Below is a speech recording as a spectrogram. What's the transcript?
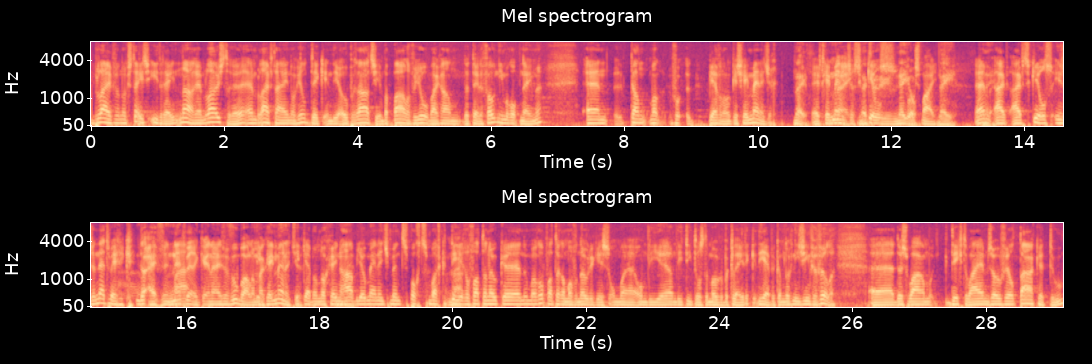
blijven nog steeds iedereen naar hem luisteren. En blijft hij nog heel dik in die operatie. En bepalen van, joh, wij gaan de telefoon niet meer opnemen. En kan, want voor, Pierre van Hooydonk is geen manager. Nee. Hij heeft geen Nee, manager skills, Natuurlijk, nee, volgens mij. Nee. Nee. Hij, heeft- hij heeft skills in zijn netwerk. Hij heeft een Maar- netwerk en hij is een voetballer, maar geen manager. Ik heb hem nog geen HBO-management, sportsmarketeer Nou. of wat dan ook, eh, noem maar op, wat er allemaal voor nodig is om, eh, om, die, eh, om die titels te mogen bekleden. Die heb ik hem nog niet zien vervullen. Eh, dus waarom dichten wij hem zoveel taken toe?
